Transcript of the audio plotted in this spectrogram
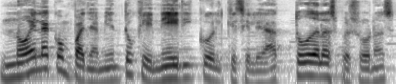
no el acompañamiento genérico, el que se le da a todas las personas,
